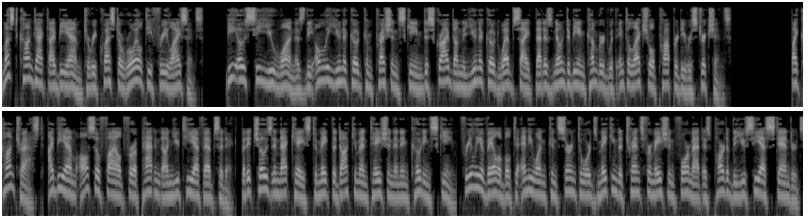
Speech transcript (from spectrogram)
must contact IBM to request a royalty-free license. BOCU1 is the only Unicode compression scheme described on the Unicode website that is known to be encumbered with intellectual property restrictions. By contrast, IBM also filed for a patent on UTF-EBCDIC, but it chose in that case to make the documentation and encoding scheme freely available to anyone concerned towards making the transformation format as part of the UCS standards,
